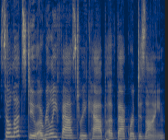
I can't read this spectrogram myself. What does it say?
So let's do a really fast recap of backward design.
